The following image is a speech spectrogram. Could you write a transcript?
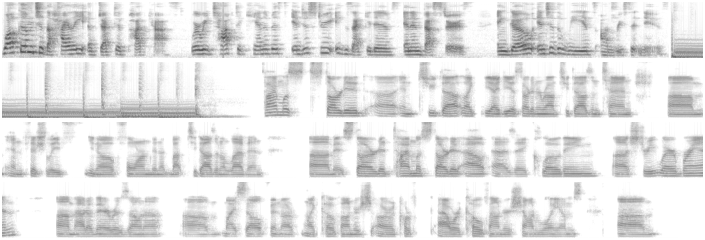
Welcome to the Highly Objective Podcast, where we talk to cannabis industry executives and investors and go into the weeds on recent news. Timeless started uh, in 2000, like the idea started around 2010 um, and officially, you know, formed in about 2011. Um, it started, Timeless started out as a clothing uh, streetwear brand um, out of Arizona um, myself and our my co-founder, our our co-founder Shawn Williams, um,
